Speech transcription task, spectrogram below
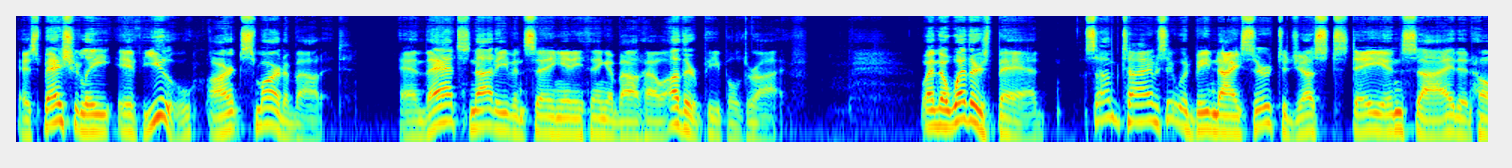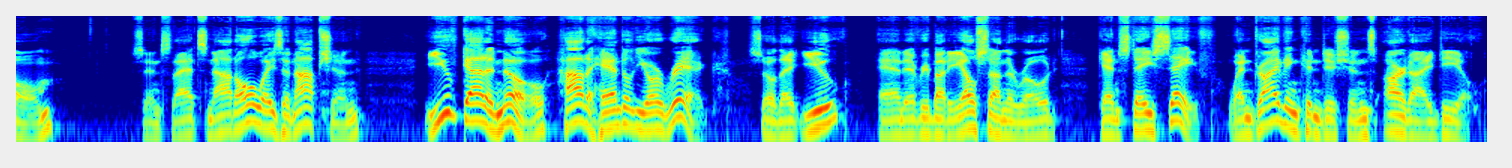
especially if you aren't smart about it. And that's not even saying anything about how other people drive. When the weather's bad, sometimes it would be nicer to just stay inside at home. Since that's not always an option, you've got to know how to handle your rig so that you and everybody else on the road can stay safe when driving conditions aren't ideal.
